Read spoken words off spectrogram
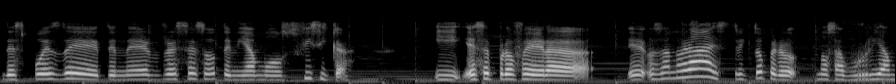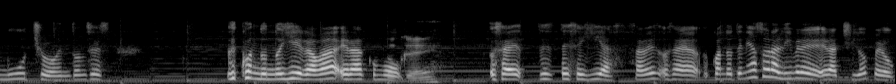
después de tener receso, teníamos física. Y ese profe era, eh, o sea, no era estricto, pero nos aburría mucho. Entonces, cuando no llegaba, era como, o sea, te, seguías, ¿sabes? O sea, cuando tenías hora libre era chido, pero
